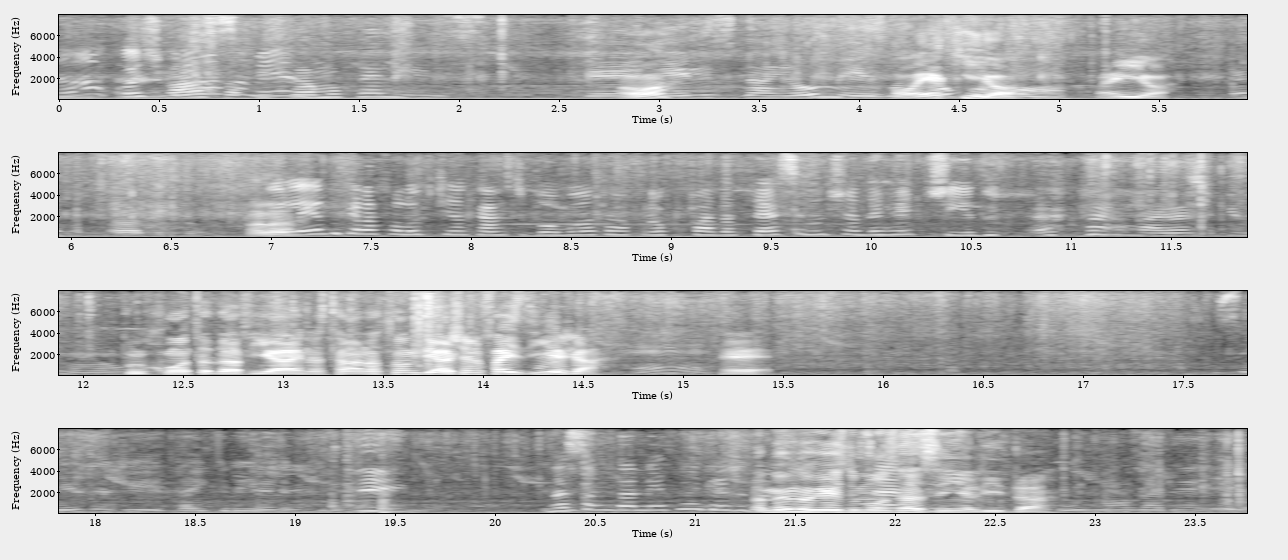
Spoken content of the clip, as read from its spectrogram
Não, coisa de Nossa, ficamos felizes. Porque Ó. Eles ganhou mesmo. Olha viu, aqui, ó. bombom? Aí, ó. Ó, Dudu. Olha Eu lembro que ela falou que tinha caixa de bombom, eu tava preocupada até se não tinha derretido. Mas acho que não. Por conta da viagem, nós estamos, nós estamos viajando faz dias já. É, É. vocês é de, da igreja aqui. Nós estamos da mesma igreja. Da do- mesma igreja do Monzazinho ali da. O da igreja.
